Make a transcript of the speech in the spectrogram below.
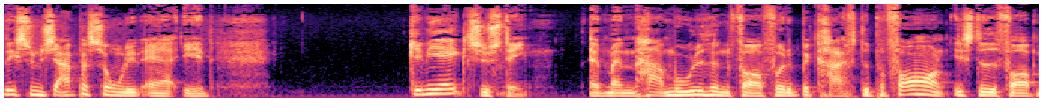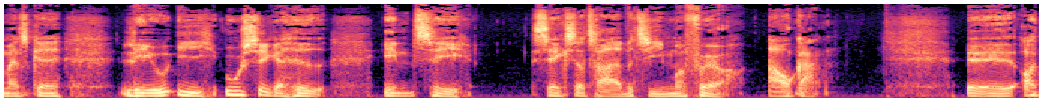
Det synes jeg personligt er et genialt system at man har muligheden for at få det bekræftet på forhånd, i stedet for at man skal leve i usikkerhed indtil 36 timer før afgang. Øh, og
